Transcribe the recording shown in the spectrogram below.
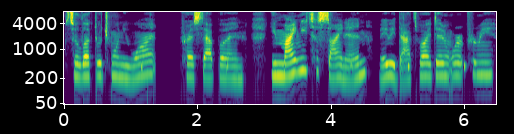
Select which one you want. Press that button. You might need to sign in. Maybe that's why it didn't work for me.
